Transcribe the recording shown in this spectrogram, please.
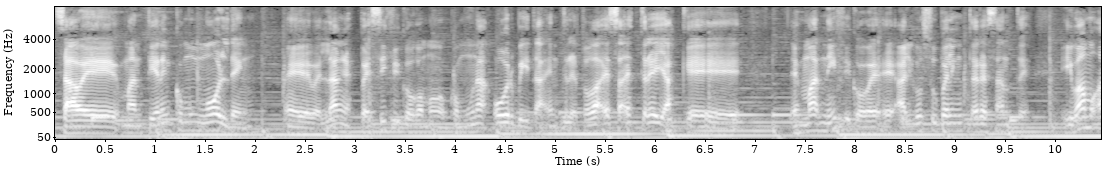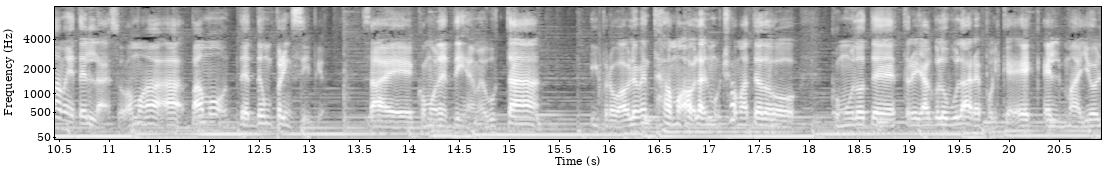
¿sabe? Mantienen como un orden, eh, ¿verdad? Específico, como, como una órbita entre todas esas estrellas que es magnífico, es, es algo súper interesante. Y vamos a meterla a eso, vamos, a, a, vamos desde un principio. Como les dije, me gusta y probablemente vamos a hablar mucho más de los cúmulos de estrellas globulares porque es el mayor,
